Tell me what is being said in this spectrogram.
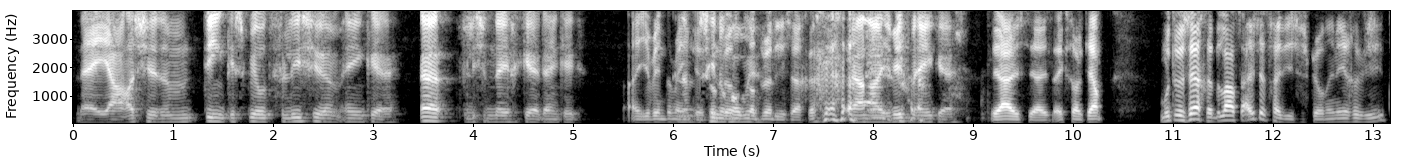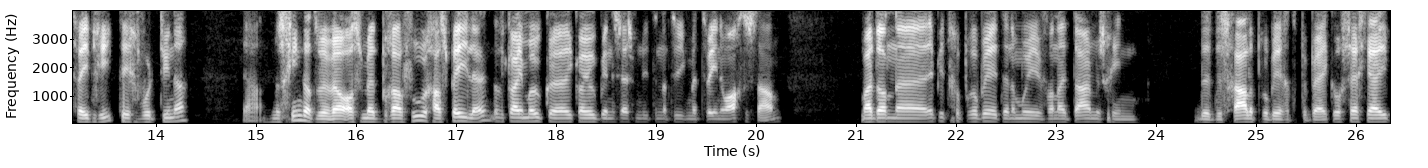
Nee, ja, als je hem tien keer speelt, verlies je hem één keer. Eh, verlies je hem negen keer, denk ik. En je wint hem één keer. misschien Dat, nog wil, dat wil je zeggen. Ja, je wint hem één keer. Juist, juist, exact. Ja. Moeten we zeggen, de laatste uitwedstrijd die ze speelden in de Eredivisie, 2-3 tegen Fortuna. Ja, misschien dat we wel, als we met bravoure gaan spelen, dan kan je hem ook, eh, kan je ook binnen zes minuten natuurlijk met 2-0 achter staan. Maar dan eh, heb je het geprobeerd en dan moet je vanuit daar misschien de, de schalen proberen te beperken. Of zeg jij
